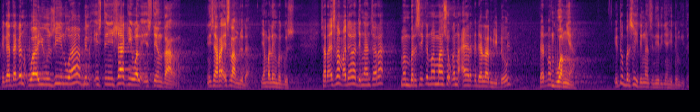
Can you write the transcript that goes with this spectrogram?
Dikatakan wa yuziluha bil istinsyaki wal istintar ini cara Islam sudah yang paling bagus cara Islam adalah dengan cara membersihkan memasukkan air ke dalam hidung dan membuangnya. Itu bersih dengan sendirinya hidung kita.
